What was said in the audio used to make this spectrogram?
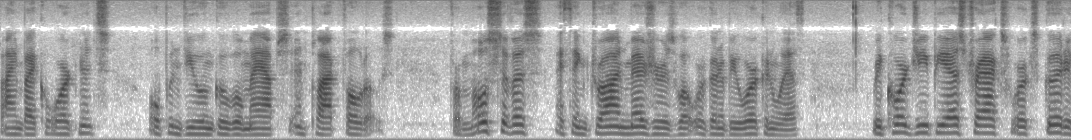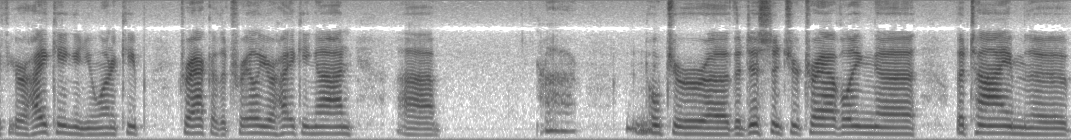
find by coordinates, open view in Google Maps, and plot photos. For most of us, I think draw and measure is what we're going to be working with. Record GPS tracks works good if you're hiking and you want to keep track of the trail you're hiking on. Uh, uh, note your uh, the distance you're traveling, uh, the time, the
